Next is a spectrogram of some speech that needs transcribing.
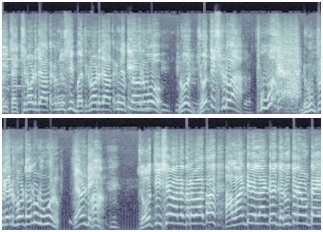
ఈ చచ్చినోడి జాతకం చూసి బతికినోడి జాతకం చెప్తావు నువ్వు. నువ్వు జ్యోతిష్కుడువా? పువ్వు? డూప్లికేట్ ఫోటోలు నువ్వును. ఏమండి? ఆ. జ్యోతిష్యం అన్న తర్వాత అలాంటివి ఇలాంటివి జరుగుతూనే ఉంటాయి.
